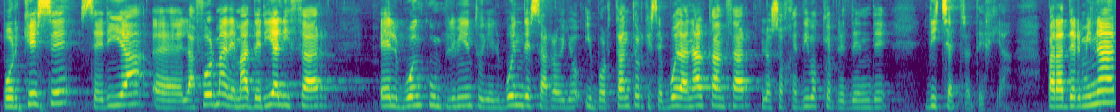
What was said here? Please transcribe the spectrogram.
Porque ese sería eh, la forma de materializar el buen cumplimiento y el buen desarrollo y, por tanto, el que se puedan alcanzar los objetivos que pretende dicha estrategia. Para terminar,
